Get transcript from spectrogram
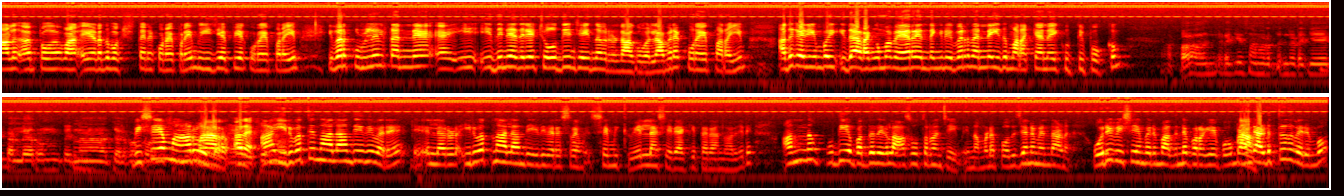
ആൾ ഇപ്പോൾ ഇടതുപക്ഷത്തിനെ കുറെ പറയും ബി ജെ പിയെ കുറെ പറയും. ഇവർക്കുള്ളിൽ തന്നെ ഈ ഇതിനെതിരെ ചോദ്യം ചെയ്യുന്നവരുണ്ടാകുമല്ലോ. അവരെ കുറെ പറയും. അത് കഴിയുമ്പോൾ ഇതടങ്ങുമ്പോൾ വേറെ എന്തെങ്കിലും ഇവർ തന്നെ ഇത് മറക്കാനായി കുത്തിപ്പൊക്കും. അപ്പൊ അതിന്റെ ഇടയ്ക്ക് സമരത്തിന്റെ ഇടയ്ക്ക് കല്ലേറും പിന്നെ ചിലപ്പോൾ വിഷയം മാറും അതെ. ആ ഇരുപത്തിനാലാം തീയതി വരെ എല്ലാവരുടെ ഇരുപത്തിനാലാം തീയതി വരെ ശ്രമി- ശ്രമിക്കൂ. എല്ലാം ശരിയാക്കി തരാന്ന് പറഞ്ഞിട്ട് അന്ന് പുതിയ പദ്ധതികൾ ആസൂത്രണം ചെയ്യും. ഈ നമ്മുടെ പൊതുജനം എന്താണ്? ഒരു വിഷയം വരുമ്പോൾ അതിന്റെ പുറകെ പോകും. അതിന്റെ അടുത്തത് വരുമ്പോൾ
